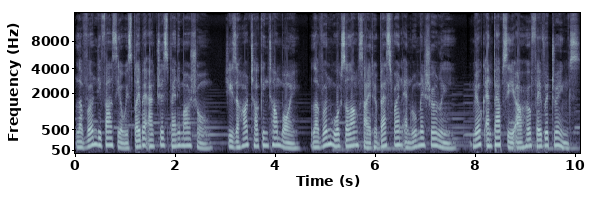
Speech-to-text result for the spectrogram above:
Laverne DeFazio is played by actress Penny Marshall. She's a hard-talking tomboy. Laverne works alongside her best friend and roommate Shirley. Milk and Pepsi are her favorite drinks.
